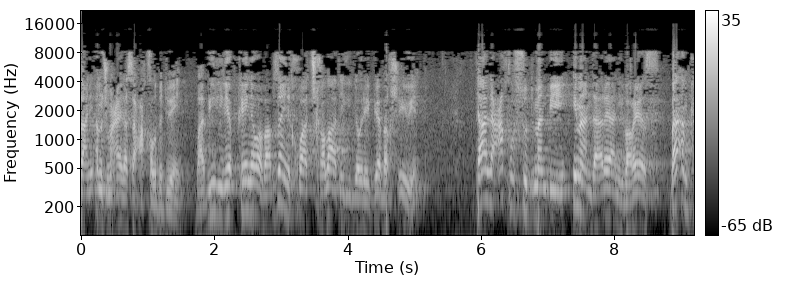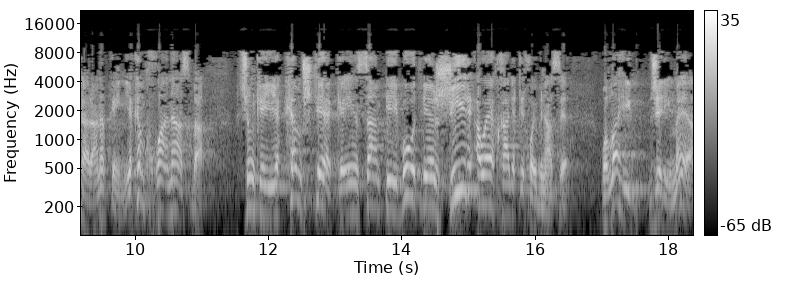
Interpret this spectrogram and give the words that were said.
زانی ئەم جمعەیە لەسەر عەقڵ بدوێین با بیری لێ بکەینەوە با بزانین خوا چ خەڵاتێکی گەورەی پێ بەخشیوین تا لە عەقڵ سودمەند بی ئیماندارەیانی بەڕێز با ئەم کارانە بکەین یەکەم خوا ناس بە چونکە یەکەم شتێک کە ئینسان پێی بوترێ ژیر ئەوەیە خالقی خۆی بناسێ واللهی جەریمەیە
